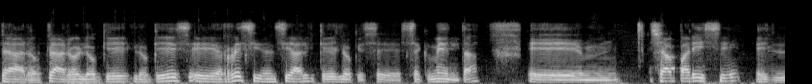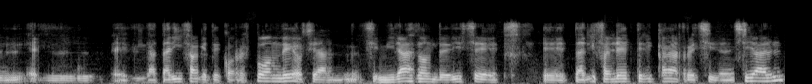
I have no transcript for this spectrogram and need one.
Claro, claro, lo que, lo que es eh, residencial, que es lo que se segmenta, eh, ya aparece el, la tarifa que te corresponde, o sea, si mirás donde dice eh, tarifa eléctrica residencial,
